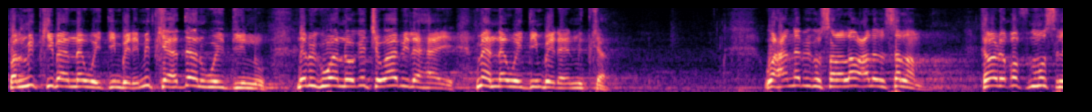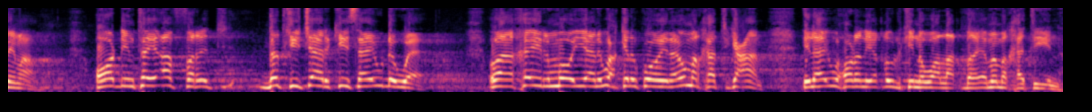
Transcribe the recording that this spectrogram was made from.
bal midkii baanaan weydiin bay dhaheen midka haddaanu weydiinno nebigu waa nooga jawaabi lahaaye maanaan weydiin bay dhaheen midka. Waxaa nebigu sala allahu caleyh wasalam qof muslima oo dhintay afar dadkii jaarkiisa ay u dhowaa. Oo aan khayr mooyaane wax kale ku ogeyn ay u markhaati kacaan. Ilaahay wuxuu odhanaya qowlkiinna waa la aqbalay ama markhaatigiinna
